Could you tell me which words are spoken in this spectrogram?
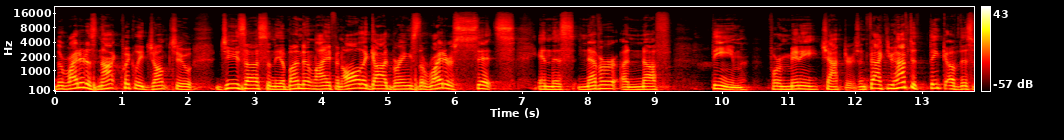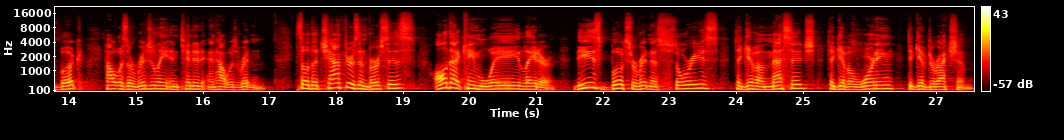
The writer does not quickly jump to Jesus and the abundant life and all that God brings. The writer sits in this never enough theme for many chapters. In fact, you have to think of this book how it was originally intended and how it was written. So the chapters and verses, all that came way later. These books were written as stories to give a message, to give a warning, to give direction.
